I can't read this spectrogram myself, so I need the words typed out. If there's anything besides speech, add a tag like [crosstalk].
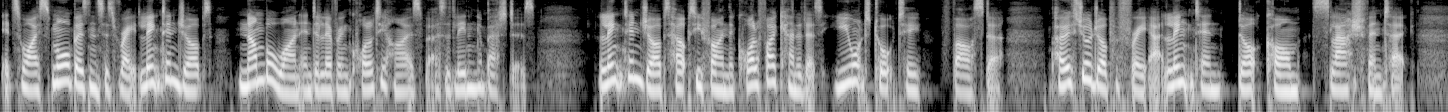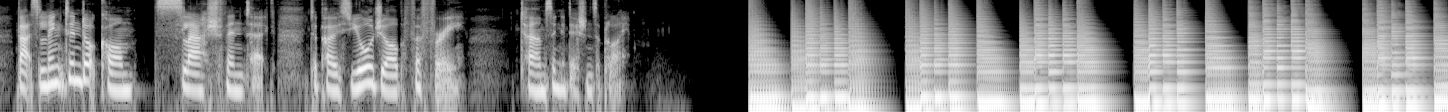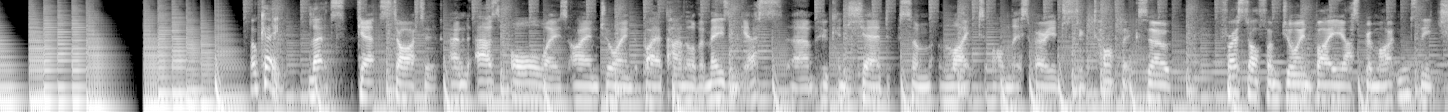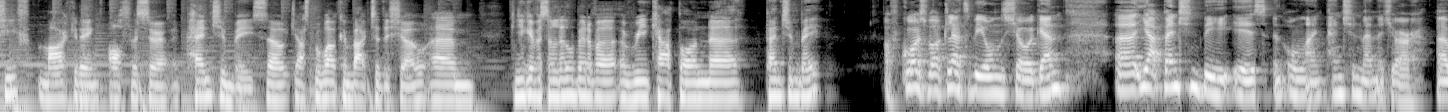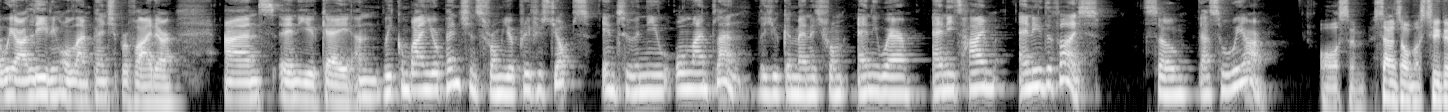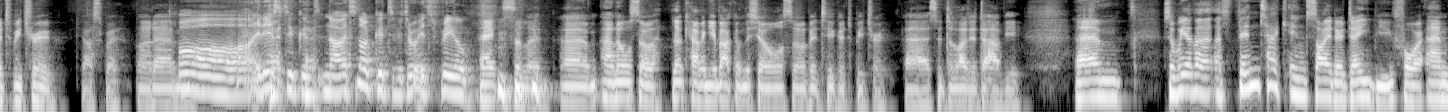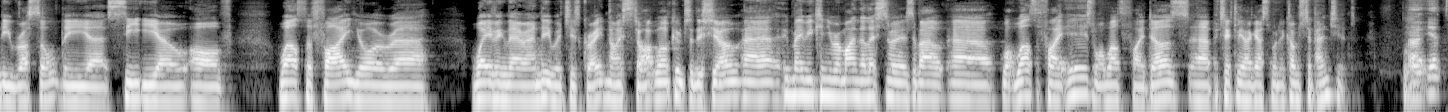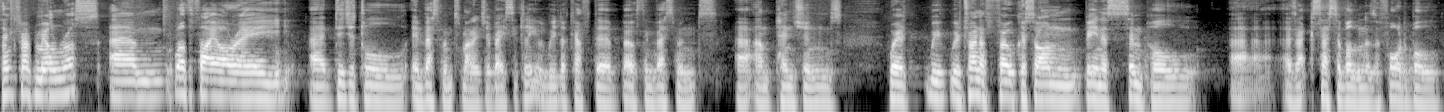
It's why small businesses rate LinkedIn Jobs number one in delivering quality hires versus leading competitors. LinkedIn Jobs helps you find the qualified candidates you want to talk to faster. Post your job for free at linkedin.com slash fintech. That's linkedin.com slash fintech to post your job for free. Terms and conditions apply. Okay, let's get started. And as always, I am joined by a panel of amazing guests um, who can shed some light on this very interesting topic. So, first off, I'm joined by Jasper Martens, the Chief Marketing Officer at PensionBee. So, Jasper, welcome back to the show. Um, can you give us a little bit of a, a recap on uh, PensionBee? Of course, well, glad to be on the show again. Uh, yeah, PensionBee is an online pension manager. Uh, we are a leading online pension provider and in the UK. And we combine your pensions from your previous jobs into a new online plan that you can manage from anywhere, anytime, any device. So that's who we are. Awesome. Sounds almost too good to be true. Jasper, but um, oh, it is [laughs] too good. To, no, it's not good to be true. It's real. excellent, [laughs] um, and also look, having you back on the show also a bit too good to be true. Uh, so delighted to have you. Um, so we have a, a, fintech insider debut for Andy Russell, the uh, CEO of Wealthify. You're uh, waving there, Andy, which is great. Nice start. Welcome to the show. Uh, maybe can you remind the listeners about uh, what Wealthify is, what Wealthify does, uh, particularly, I guess, when it comes to pensions? Uh, yeah, thanks for having me on, Ross. Um, Wealthify are a, a, digital investments manager, basically. We look after both investments uh, and pensions. We're, we, we are trying to focus on being as simple, as accessible, and as affordable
